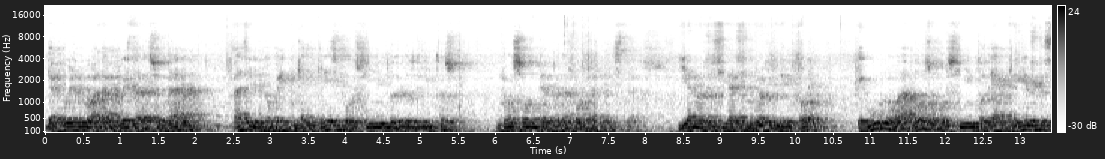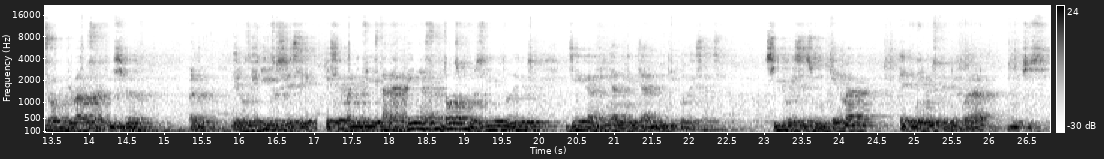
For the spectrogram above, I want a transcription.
De acuerdo a la encuesta nacional, más del 93% de los delitos no son de alguna forma registrados. Ya nos decía el señor director que 1 a 2% de aquellos que son llevados a juicio, de los delitos que se, que se manifiestan, apenas 2% de ellos llegan finalmente a algún tipo de sanción. Sí, pues es un tema que tenemos que mejorar muchísimo.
